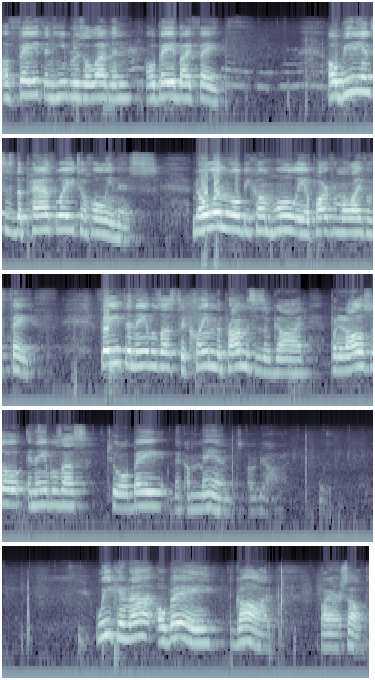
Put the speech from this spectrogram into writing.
of faith in Hebrews 11 obeyed by faith. Obedience is the pathway to holiness. No one will become holy apart from a life of faith. Faith enables us to claim the promises of God, but it also enables us to obey the commands of God. We cannot obey God by ourselves.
